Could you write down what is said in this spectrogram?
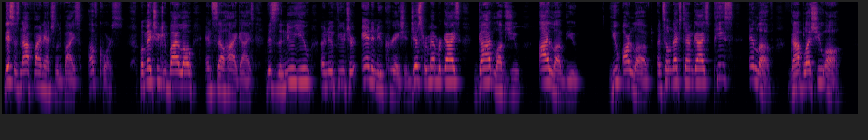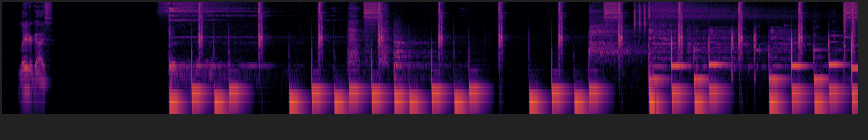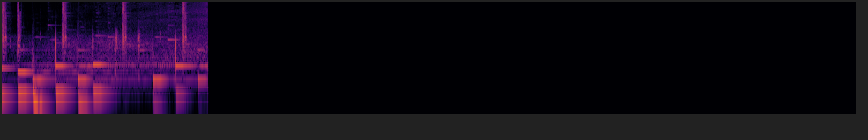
This is not financial advice, of course, but make sure you buy low and sell high, guys. This is a new you, a new future, and a new creation. Just remember, guys, God loves you. I love you. You are loved. Until next time, guys, peace and love. God bless you all. Later, guys.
